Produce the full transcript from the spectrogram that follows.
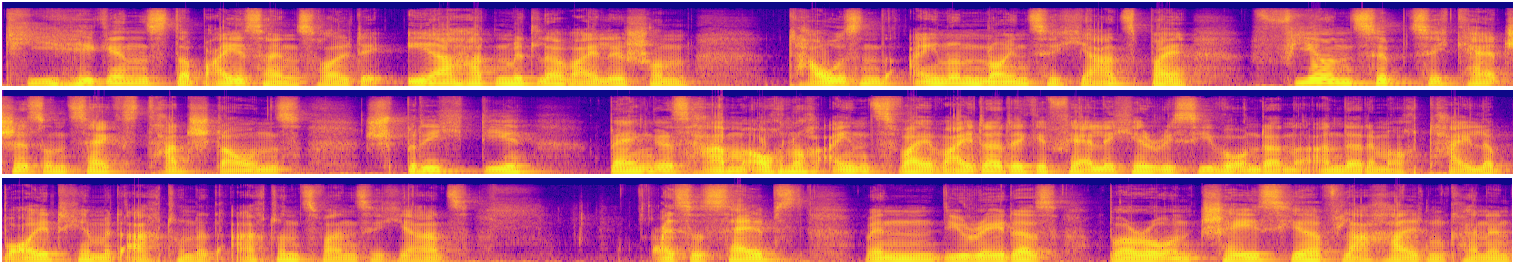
T. Higgins dabei sein sollte. Er hat mittlerweile schon 1091 Yards bei 74 Catches und 6 Touchdowns. Sprich, die Bengals haben auch noch ein, zwei weitere gefährliche Receiver, unter anderem auch Tyler Boyd hier mit 828 Yards. Also selbst wenn die Raiders Burrow und Chase hier flach halten können,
